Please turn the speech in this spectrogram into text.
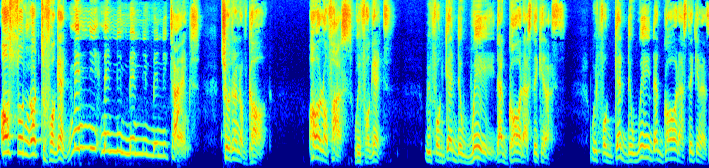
Also, not to forget. Many, many, many, many times, children of God, all of us, we forget. We forget the way that God has taken us. We forget the way that God has taken us,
